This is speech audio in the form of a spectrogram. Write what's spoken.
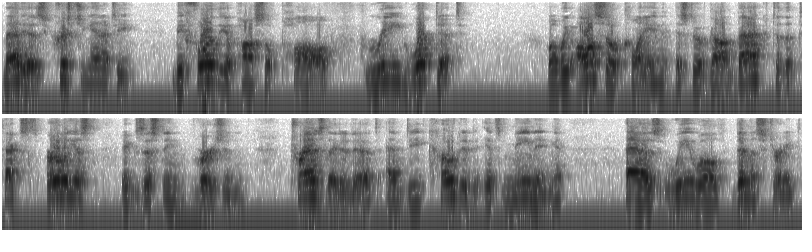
That is, Christianity before the Apostle Paul reworked it. What we also claim is to have gone back to the text's earliest existing version, translated it, and decoded its meaning as we will demonstrate.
